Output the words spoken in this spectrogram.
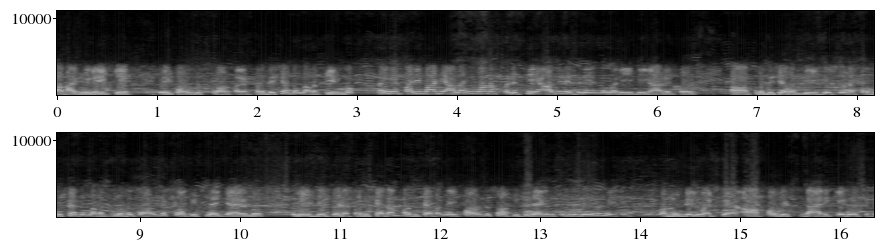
ചടങ്ങിലേക്ക് കോൺഗ്രസ് പ്രവർത്തകർ പ്രതിഷേധം നടത്തിയിരുന്നു. അങ്ങനെ പരിപാടി അലങ്കോലപ്പെടുത്തി അതിനെതിരെ എന്നുള്ള രീതിയിലാണ് ഇപ്പോൾ പ്രതിഷേധം. ബി ജെ പിയുടെ പ്രതിഷേധം നടക്കുന്നത് കോൺഗ്രസ് ഓഫീസിലേക്കായിരുന്നു ബി ജെ പിയുടെ പ്രതിഷേധം. പ്രതിഷേധം ഈ കോൺഗ്രസ് ഓഫീസിന്റെ ഏകദേശം ഒരു മീറ്റർ മുന്നിൽ വെച്ച് പോലീസ് ബാരിക്കേഡ് വെച്ച്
